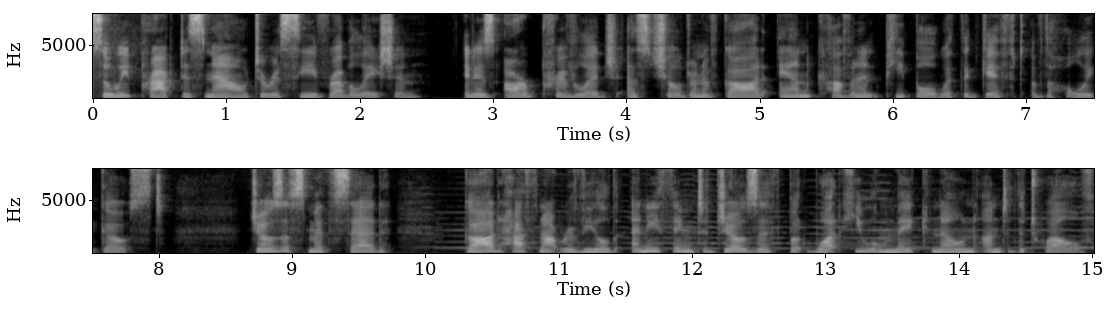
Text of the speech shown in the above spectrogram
So we practice now to receive revelation. It is our privilege as children of God and covenant people with the gift of the Holy Ghost. Joseph Smith said, God hath not revealed anything to Joseph but what he will make known unto the twelve,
